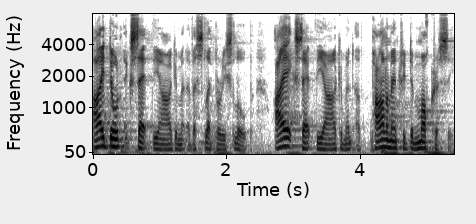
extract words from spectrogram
I don't accept the argument of a slippery slope. I accept the argument of parliamentary democracy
